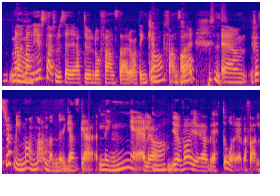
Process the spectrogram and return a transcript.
Men, Ja. men just det här som du säger att du ändå fanns där och att din kropp Ja, fanns där. Ehm, för jag tror att min mamma ammade mig ganska länge. Eller ja. Ja. jag var ju över ett år i alla fall.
